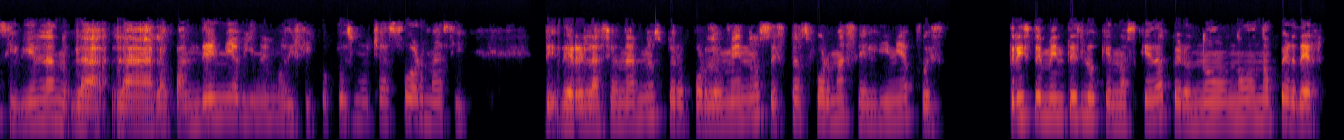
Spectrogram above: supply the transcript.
Si bien la, la, pandemia vino y modificó pues muchas formas y de relacionarnos, pero por lo menos estas formas en línea pues tristemente es lo que nos queda, pero no, no, no perder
